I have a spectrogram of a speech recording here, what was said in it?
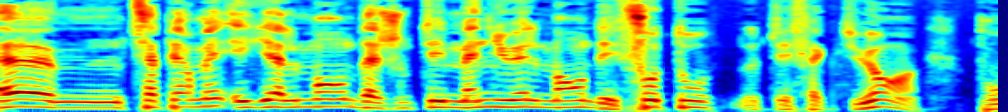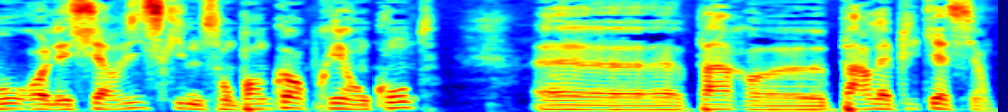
euh, ça permet également d'ajouter manuellement des photos de tes factures pour les services qui ne sont pas encore pris en compte euh, par euh, par l'application.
